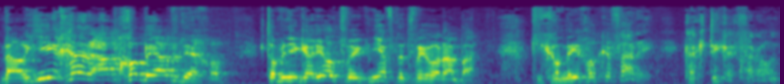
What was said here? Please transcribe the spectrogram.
Валиха рабхо беавдехо. Чтобы не горел твой гнев на твоего раба. Кикомейхо кафары. Как ты, как фараон.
